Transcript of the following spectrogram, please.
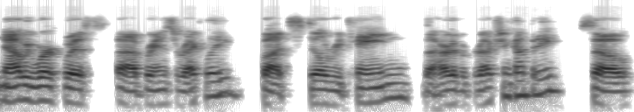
now we work with uh, brands directly, but still retain the heart of a production company. So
